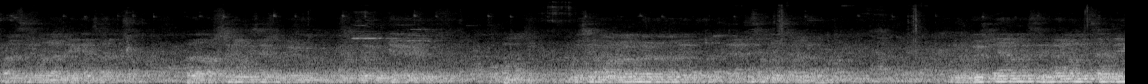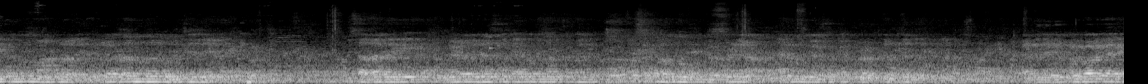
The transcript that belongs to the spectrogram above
പല സിനിമകൾ അഭിനയിക്കാൻ സാധിച്ചു അപ്പോൾ വർഷങ്ങൾക്ക് ശേഷം വീണ്ടും എനിക്ക് ഒരുമിക്കാൻ കഴിഞ്ഞു ചില തുളസിയുടെ പറയുന്നത് എനിക്ക് സന്തോഷമാണ് ഒരു സിനിമയിൽ ഒന്ന് അഭിനയിക്കുന്നത് മാത്രമല്ല ഞങ്ങളെവിടെ നിന്ന് ചെയ്യണം സാധാരണ ഈ അമ്മയുടെ വിലാസം ക്യാമ്പ് ഫോക്കസൊക്കെ വന്നു എപ്പോഴാണ് ഞാനും എപ്പോഴും കാരണം ഞങ്ങൾക്ക് ഒരുപാട് കാര്യങ്ങൾ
